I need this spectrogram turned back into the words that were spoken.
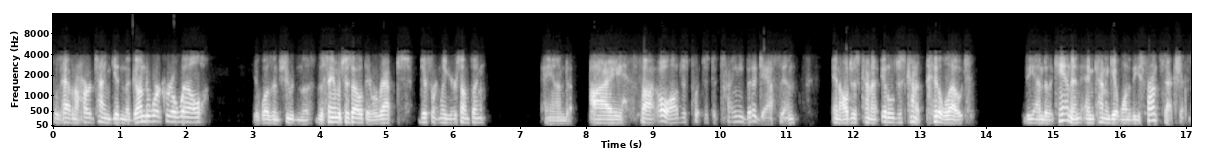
was having a hard time getting the gun to work real well. It wasn't shooting the, the sandwiches out; they were wrapped differently or something. And I thought, oh, I'll just put just a tiny bit of gas in, and I'll just kind of it'll just kind of piddle out the end of the cannon and kind of get one of these front sections.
